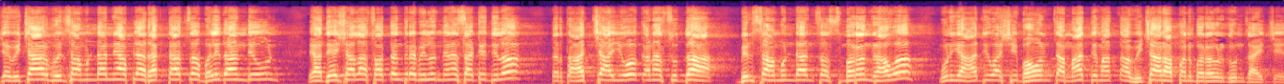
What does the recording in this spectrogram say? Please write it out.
जे विचार बिरसा मुंडांनी आपल्या रक्ताचं बलिदान देऊन या देशाला स्वातंत्र्य मिळवून देण्यासाठी दिलं तर आजच्या युवकांना सुद्धा बिरसा मुंडांचं स्मरण राहावं म्हणून या आदिवासी भवनच्या माध्यमातून विचार आपण बरोबर घेऊन जायचे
